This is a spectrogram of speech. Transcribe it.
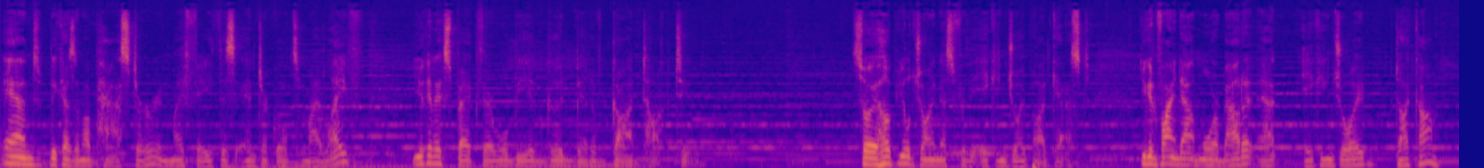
And because I'm a pastor and my faith is integral to my life, you can expect there will be a good bit of God talk too. So I hope you'll join us for the Aching Joy podcast. You can find out more about it at achingjoy.com.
